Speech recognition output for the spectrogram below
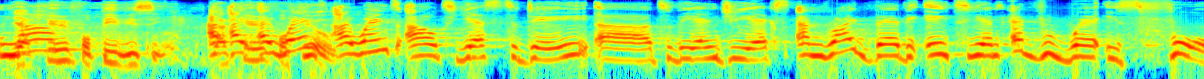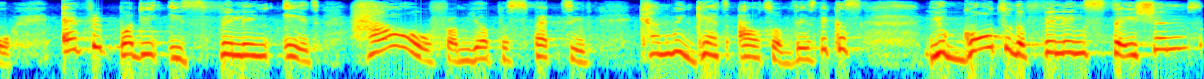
They're queuing for PVC. I, I, went, I went out yesterday uh, to the NGX, and right there, the ATM everywhere is full. Everybody is feeling it. How, from your perspective, can we get out of this? Because you go to the filling stations,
